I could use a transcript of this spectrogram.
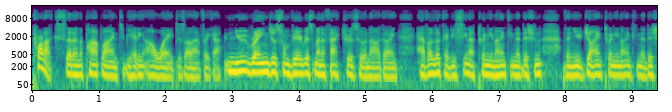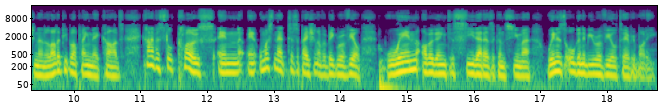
products that are in the pipeline to be heading our way to South Africa. New ranges from various manufacturers who are now going, have a look. Have you seen our 2019 edition, the new Giant 2019 edition? And a lot of people are playing their cards kind of still close in, in almost in anticipation of a big reveal. When are we going to see that as a consumer? When is it all going to be revealed to everybody?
